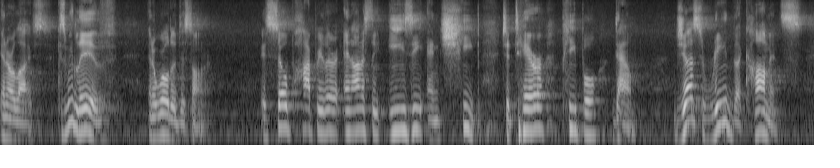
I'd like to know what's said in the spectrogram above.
in our lives. Because we live in a world of dishonor. It's so popular and honestly easy and cheap to tear people down. Just read the comments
